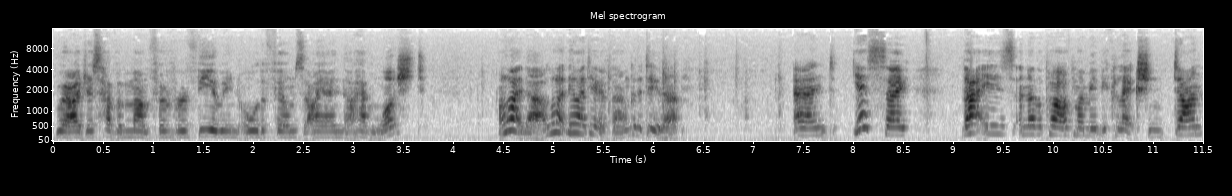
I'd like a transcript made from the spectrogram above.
where I just have a month of reviewing all the films that I own that I haven't watched. I like that. I like the idea of that. I'm going to do that. And yes so that is another part of my movie collection done.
